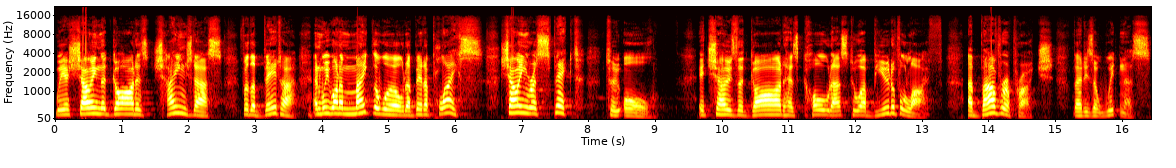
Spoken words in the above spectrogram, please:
We are showing that God has changed us for the better and we want to make the world a better place, showing respect to all. It shows that God has called us to a beautiful life above reproach that is a witness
